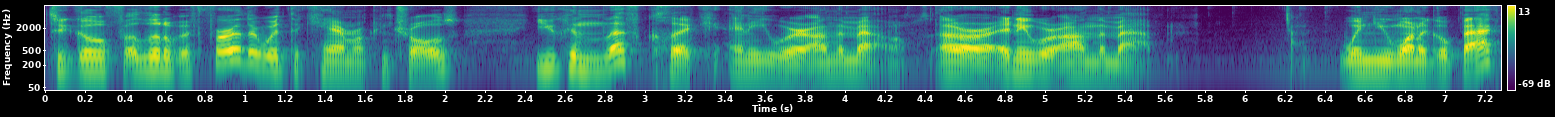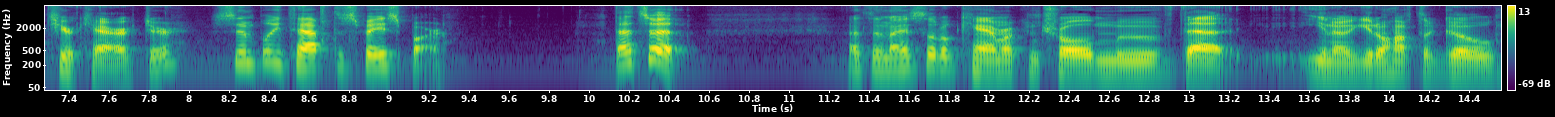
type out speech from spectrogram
to go a little bit further with the camera controls, you can left click anywhere on the mouse or anywhere on the map. When you want to go back to your character, simply tap the spacebar. That's it. That's a nice little camera control move that, you know, you don't have to go,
